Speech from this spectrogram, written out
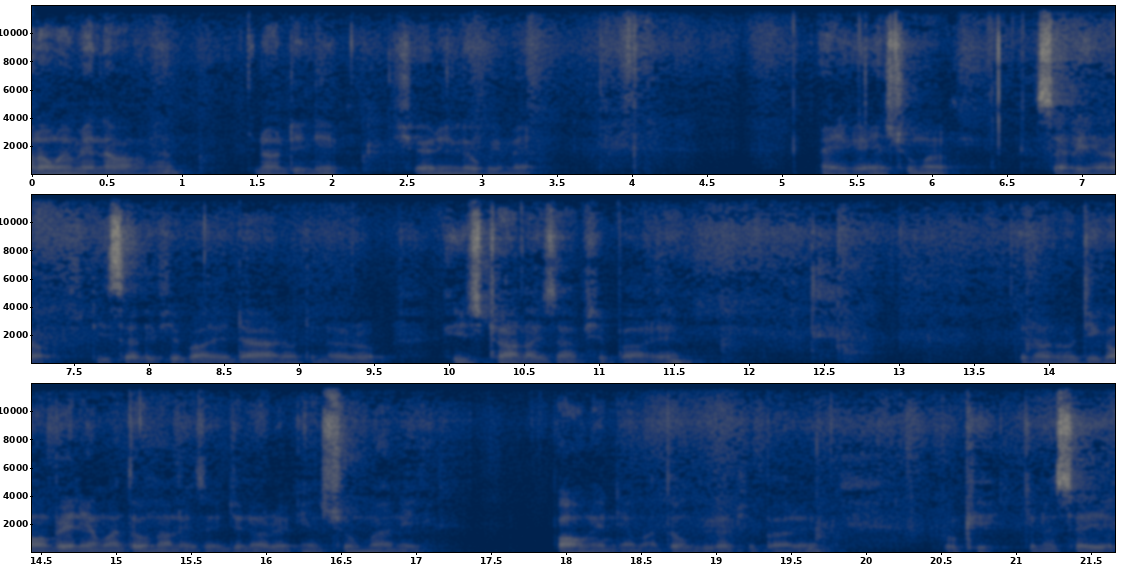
အားလုံးပဲမင်္ဂလာပါခင်ဗျာကျွန်တော်ဒီနေ့ sharing လုပ်ပေးမယ် American instrument set လေးရတော့ဒီ set လေးဖြစ်ပါတယ်ဒါကတော့ကျွန်တော်တို့ heat sterilizer ဖြစ်ပါတယ်ကျွန်တော်တို့ဒီကောင်ဘယ်နေရာမှာသုံးတာလဲဆိုရင်ကျွန်တော်တို့ instrument တွေပေါင်းတဲ့နေရာမှာသုံးပြီးတော့ဖြစ်ပါတယ် okay ကျွန်တော် set ရဲ့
